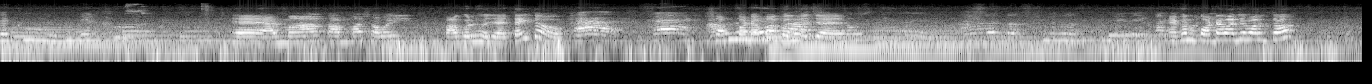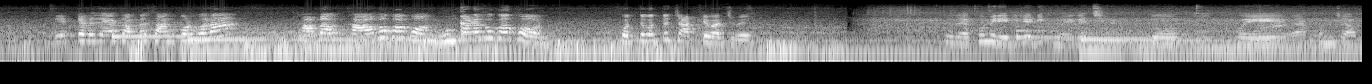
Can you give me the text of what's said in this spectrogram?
দেখুন হ্যাঁ আর মা কাম্মা সবাই পাগল হয়ে যায় তাই তো? হ্যাঁ হ্যাঁ সবকটা পাগল হয়ে যায়। এখন কটা বাজে বলতো? দেড়টা বেজে গেছে আমরা স্নান করব না? খাবা খাওয়াবো কখন? ঘুম পাড়াবো কখন? করতে করতে চারটে বাজবে। তো দেখো আমি রেডি রেডি হয়ে গেছি। তো হয়ে এখন যাব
